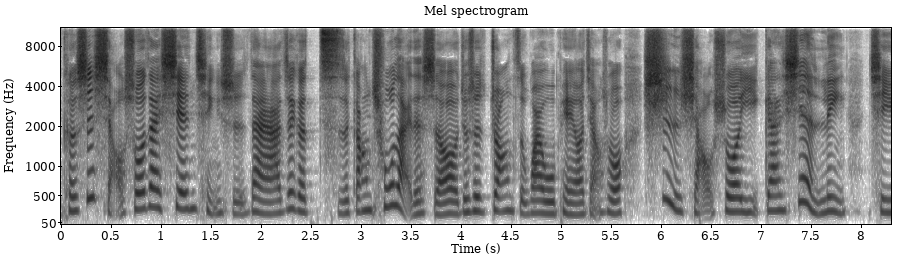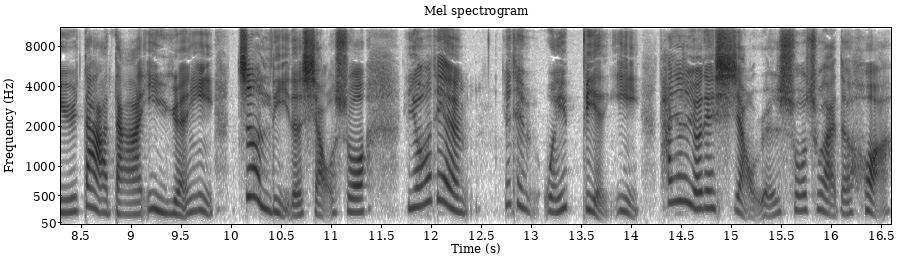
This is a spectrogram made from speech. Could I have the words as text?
可是小说在先秦时代啊，这个词刚出来的时候，就是《庄子外物篇》有讲说：“是小说以干县令，其余大达一元矣。”这里的小说有点。有点为贬义，它就是有点小人说出来的话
